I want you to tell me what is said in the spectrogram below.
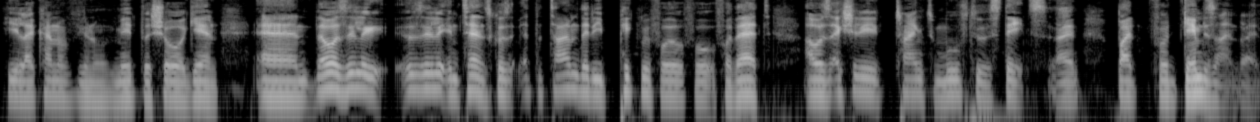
he like kind of you know made the show again, and that was really it was really intense because at the time that he picked me for for for that, I was actually trying to move to the states, right? But for game design, right?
